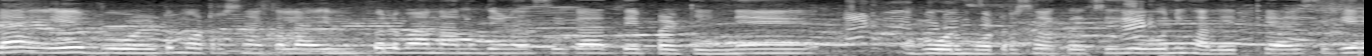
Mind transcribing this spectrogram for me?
ਜਿਹੜਾ ਇਹ ਬੋਲਟ ਮੋਟਰਸਾਈਕਲ ਆ, ਇਹ ਵੀ ਭਲਵਾਨਾਂ ਨੂੰ ਦੇਣਾ ਸੀਗਾ ਤੇ ਪਲਟੀਨੇ ਹੋਰ ਮੋਟਰਸਾਈਕਲ ਸੀਗੇ, ਉਹ ਨਹੀਂ ਹਾਲੇ ਇੱਥੇ ਆਏ ਸੀਗੇ।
